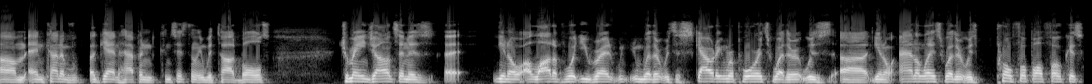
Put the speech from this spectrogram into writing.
um, and kind of again happened consistently with Todd Bowles. Trumaine Johnson is, uh, you know, a lot of what you read, whether it was the scouting reports, whether it was, uh, you know, analysts, whether it was pro football focus,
